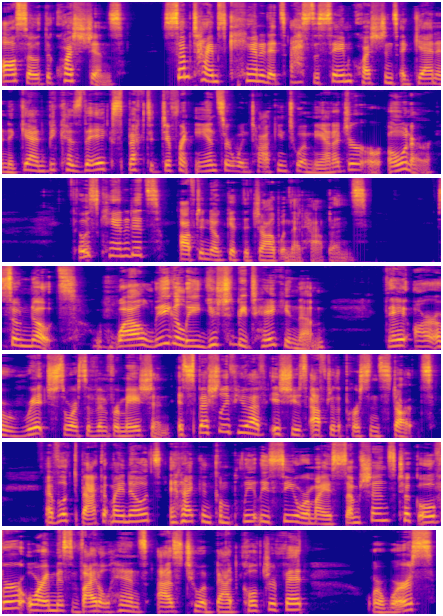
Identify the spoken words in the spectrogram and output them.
Also, the questions. Sometimes candidates ask the same questions again and again because they expect a different answer when talking to a manager or owner. Those candidates often don't get the job when that happens. So, notes. While legally you should be taking them, they are a rich source of information, especially if you have issues after the person starts. I've looked back at my notes and I can completely see where my assumptions took over or I missed vital hints as to a bad culture fit, or worse,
